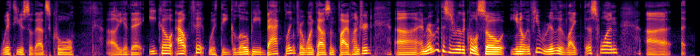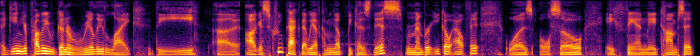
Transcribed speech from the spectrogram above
with you so that's cool uh, you have the Eco outfit with the Globy back bling for 1,500. Uh, and remember, this is really cool. So, you know, if you really like this one, uh, again, you're probably going to really like the uh, August crew pack that we have coming up because this, remember, Eco outfit was also a fan made comp set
